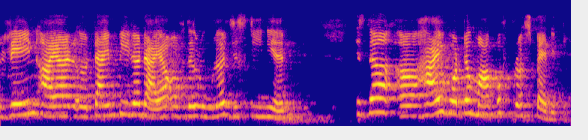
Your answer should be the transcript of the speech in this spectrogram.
रेन आया टाइम पीरियड आया of the ruler Justinian is the high water mark of prosperity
